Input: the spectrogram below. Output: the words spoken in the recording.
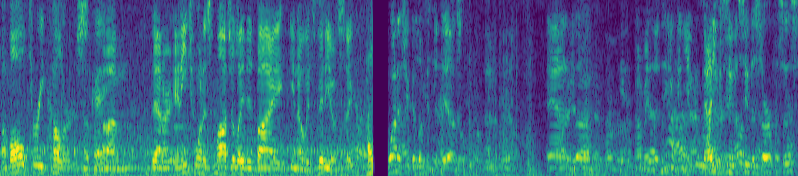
of all three colors. Okay. Um, that are and each one is modulated by you know its video signal. One is you can look at the disc. And uh, I mean, the, you can, you, now you can see the, see the surfaces.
